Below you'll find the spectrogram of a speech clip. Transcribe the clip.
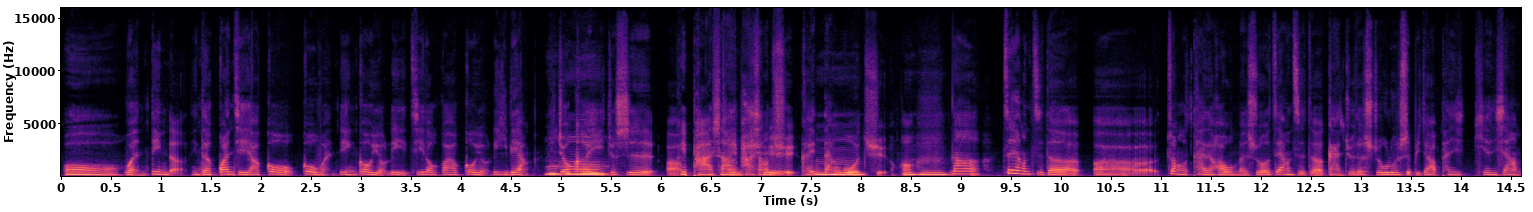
哦，稳定的，你的关节要够够稳定、够有力，肌肉要够有力量，你就可以就是呃可以爬上可以爬上去去，可以荡过嗯去哈。嗯哼，那这样子的呃状态的话，我们说这样子的感觉的输入是比较偏偏向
